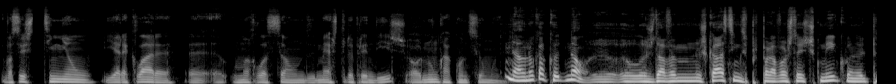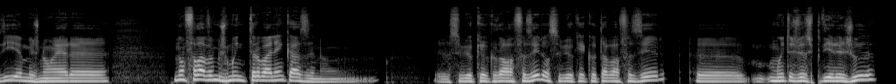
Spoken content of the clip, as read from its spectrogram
vocês tinham, e era clara, uh, uma relação de mestre-aprendiz ou nunca aconteceu muito? Não, nunca Não, ele ajudava-me nos castings, preparava os textos comigo quando ele pedia, mas não era. não falávamos muito de trabalho em casa. Não, eu sabia o que é que eu estava a fazer, ele sabia o que é que eu estava a fazer. Uh, muitas vezes pedia-lhe ajuda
